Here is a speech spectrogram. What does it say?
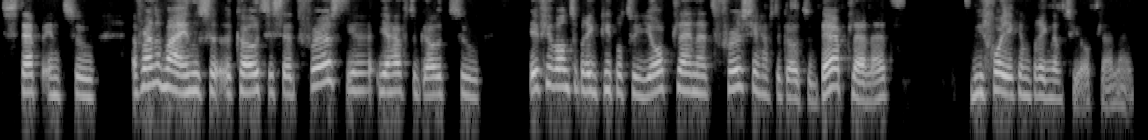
step into a friend of mine who's a coach he said first you, you have to go to if you want to bring people to your planet first you have to go to their planet before you can bring them to your planet.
